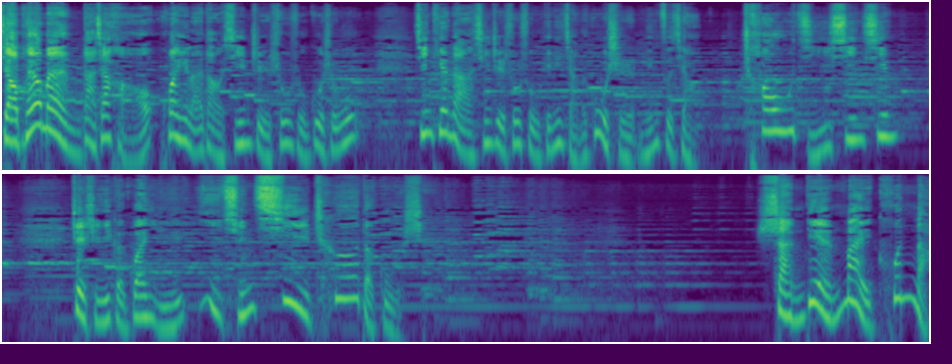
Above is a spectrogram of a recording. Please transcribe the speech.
小朋友们，大家好，欢迎来到心智叔叔故事屋。今天呢，心智叔叔给你讲的故事名字叫《超级新星》，这是一个关于一群汽车的故事。闪电麦昆呐，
